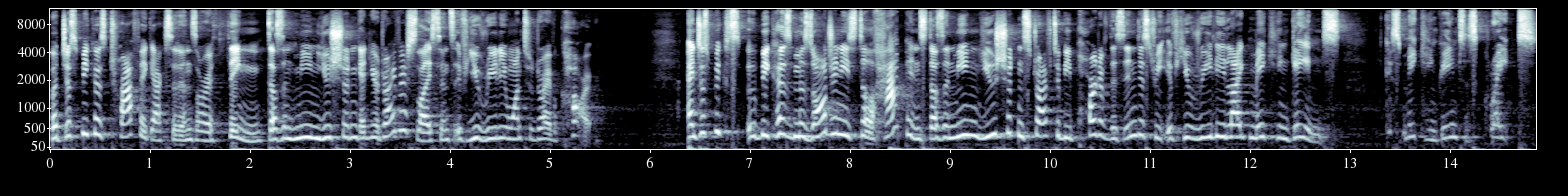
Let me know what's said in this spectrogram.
But just because traffic accidents are a thing doesn't mean you shouldn't get your driver's license if you really want to drive a car. And just because, because, misogyny still happens doesn't mean you shouldn't strive to be part of this industry if you really like making games. Because making games is great.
